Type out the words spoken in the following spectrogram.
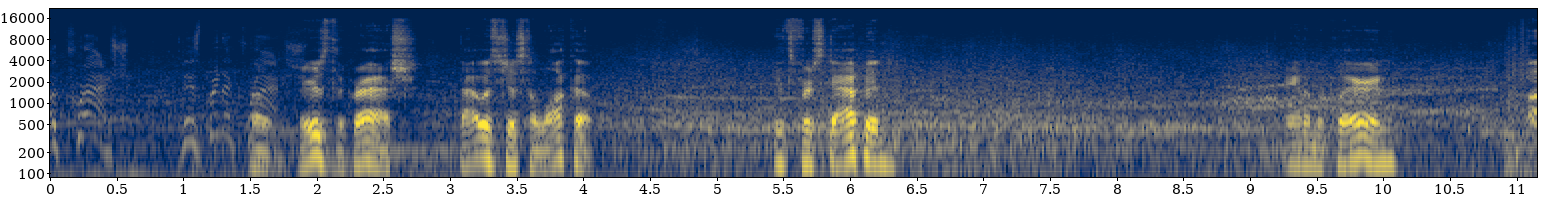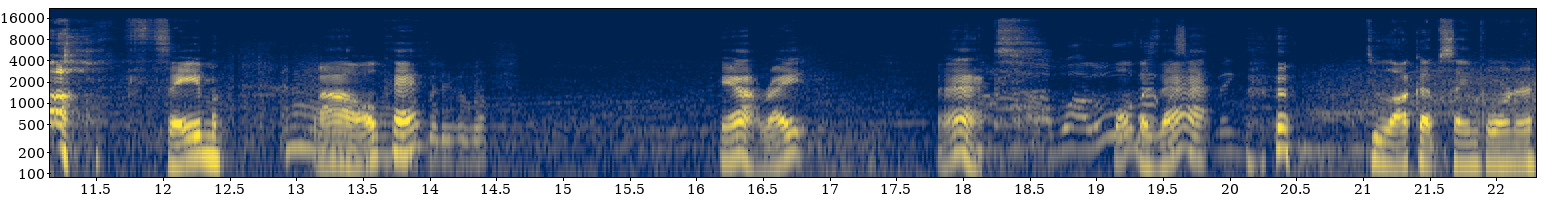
a crash. There's been a Oh, crash. there's the crash. That was just a lockup. It's Verstappen. Anna McLaren. Oh, same. Wow, okay. Yeah, right? Max. What was that? happening, Two lockups, same corner.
